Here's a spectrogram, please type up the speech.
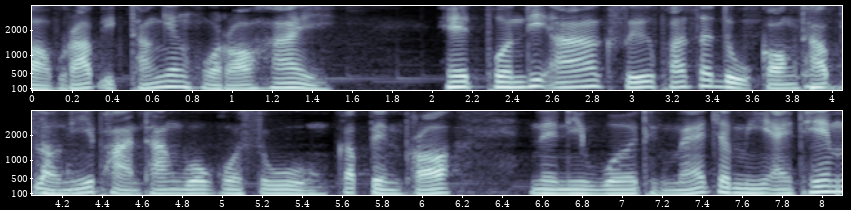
ตอบรับอีกทั้งยังหัวเราะให้ เหตุผลที่อาร์คซื้อพัสดุกองทัพเหล่านี้ผ่านทางโวโกซู ก็เป็นเพราะในนิเวอร์ถึงแม้จะมีไอเทม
